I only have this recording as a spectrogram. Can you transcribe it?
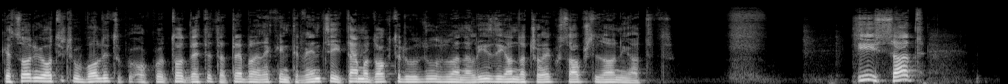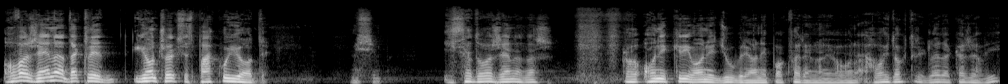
kad su oni otišli u bolnicu oko to deteta trebala neka intervencija i tamo doktori uzmu analize i onda čoveku saopšti da on je otac. I sad ova žena, dakle, i on čovjek se spakuje i ode. Mislim, i sad ova žena, znaš, kao, on je kriv, on je đubre, on je pokvareno i ovo. A ovaj doktor je gleda, kaže, a vi?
